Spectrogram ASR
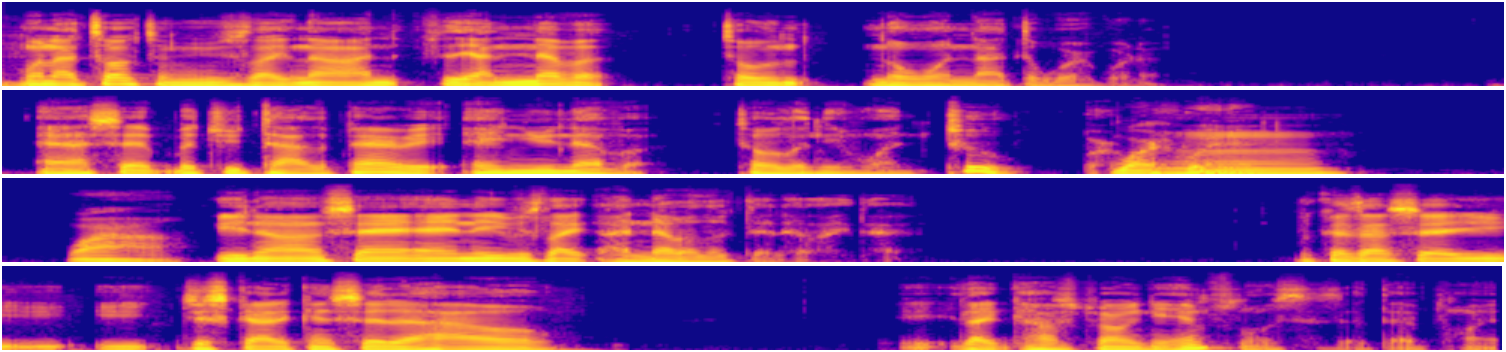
Mm-hmm. When I talked to him, he was like, "Nah, I, I never told no one not to work with her." And I said, "But you Tyler Perry, and you never told anyone to work, Work with her." Wow. You know what I'm saying? And he was like, "I never looked at it like that," because I said, "You, you- you just got to consider how, like, how strong your influence is at that point."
